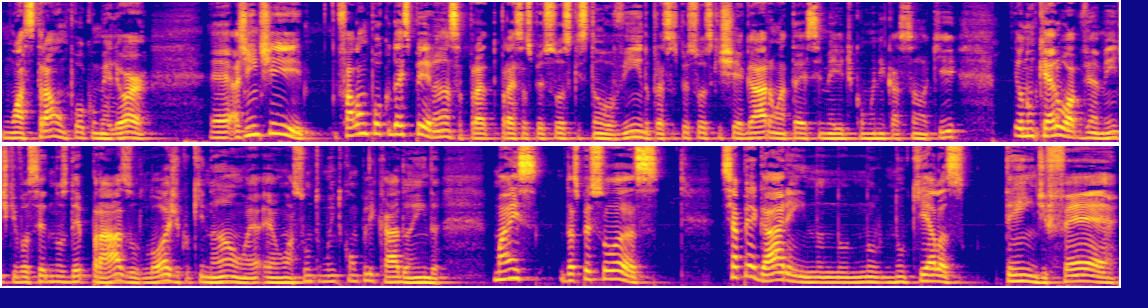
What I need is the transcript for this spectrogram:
um astral um pouco melhor, é, a gente fala um pouco da esperança para essas pessoas que estão ouvindo, para essas pessoas que chegaram até esse meio de comunicação aqui. Eu não quero, obviamente, que você nos dê prazo, lógico que não, é, é um assunto muito complicado ainda. Mas das pessoas se apegarem no, no, no que elas têm de fé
